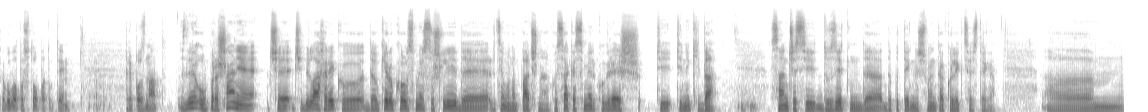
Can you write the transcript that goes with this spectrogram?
Kako pa postopati v tem, eh, prepoznati? Zdaj, vprašanje, če, če bi lahko rekel, da v kjer koli smer so šli, da je recimo napačna. Ko vsaka smer, ko greš, ti, ti nekaj da. Uh. -huh sam če si dozeten, da, da potegneš ven kakšno lekcijo iz tega. Um,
